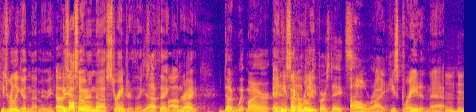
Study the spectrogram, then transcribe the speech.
He's really good in that movie. Oh, he's yeah. also in uh, Stranger Things, I think, Bob. right? Doug Whitmore. And he's in, like a uh, really- First Dates. Oh, right. He's great in that. Mm-hmm.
